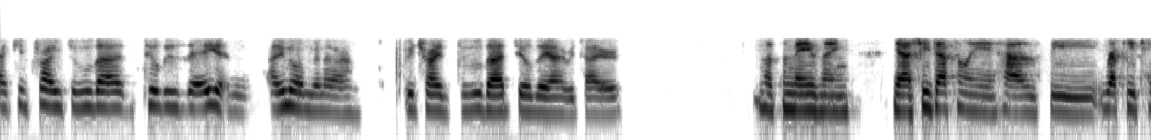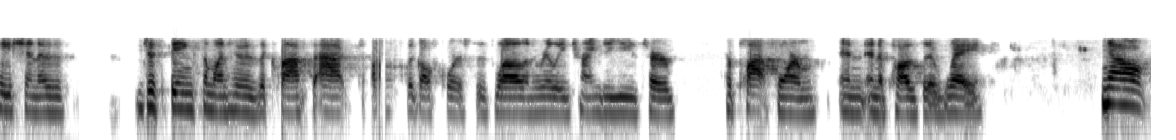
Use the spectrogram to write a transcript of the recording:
I keep trying to do that till this day and I know I'm gonna be trying to do that till the day I retire. That's amazing. Yeah, she definitely has the reputation of just being someone who is a class act off the golf course as well and really trying to use her her platform in in a positive way. Now,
